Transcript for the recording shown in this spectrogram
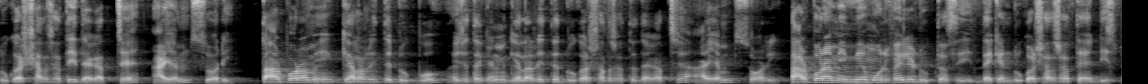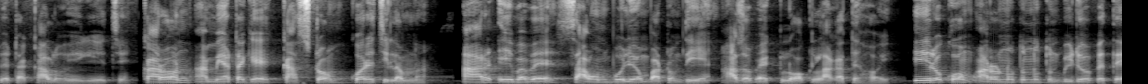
ঢুকার সাথে সাথেই দেখাচ্ছে, আই এম সরি। তারপর আমি গ্যালারিতে ঢুকবো। এই যে দেখেন, গ্যালারিতে ঢুকার সাথে সাথে দেখাচ্ছে আই এম সরি তারপর আমি মেমোরি ফাইলে ঢুকতেছি। দেখেন, ঢুকার সাথে সাথে ডিসপ্লেটা কালো হয়ে গিয়েছে। কারণ আমি এটাকে কাস্টম করেছিলাম না। আর এভাবে সাউন্ড ভলিউম বাটন দিয়ে আজব এক লক লাগাতে হয়। এরকম আরও নতুন নতুন ভিডিও পেতে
